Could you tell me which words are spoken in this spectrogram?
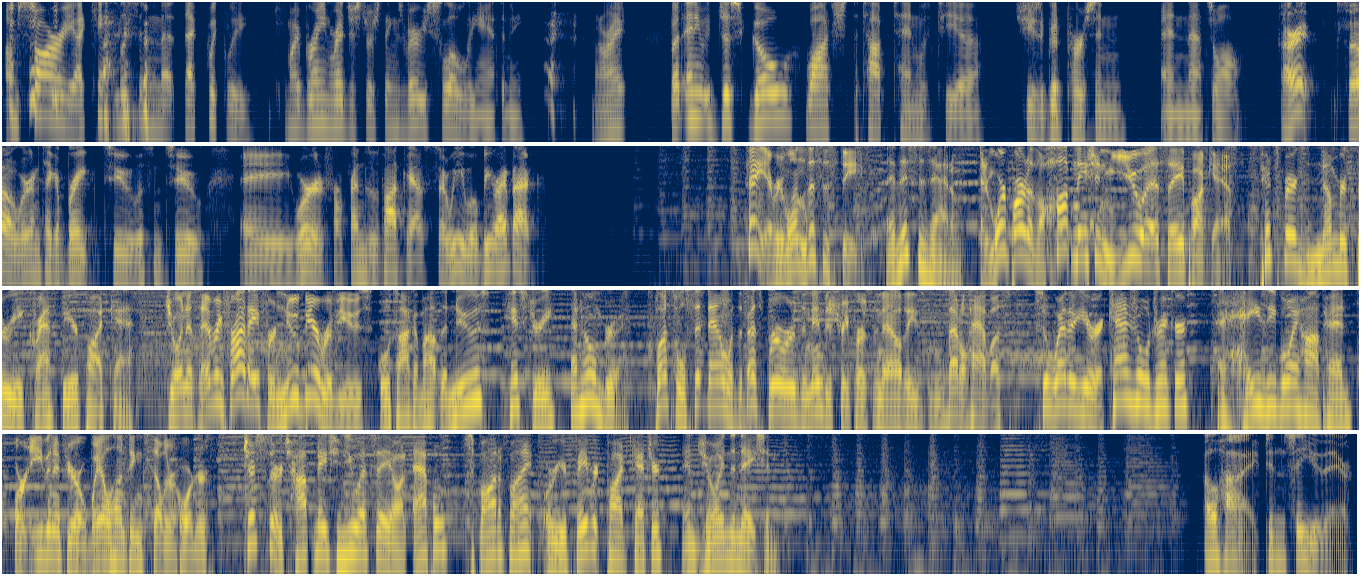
I'm sorry. I can't listen that, that quickly. My brain registers things very slowly, Anthony. All right? But anyway, just go watch the top 10 with Tia. She's a good person, and that's all. All right, so we're gonna take a break to listen to a word from friends of the podcast. So we will be right back. Hey everyone, this is Steve, And this is Adam, and we're part of the Hop Nation USA podcast. Pittsburgh's number three craft beer podcast. Join us every Friday for new beer reviews. We'll talk about the news, history, and homebrewing. Plus, we'll sit down with the best brewers and industry personalities that'll have us, So whether you're a casual drinker, a hazy boy hophead, or even if you're a whale hunting cellar hoarder. just search Hop Nation USA on Apple, Spotify, or your favorite podcatcher and join the nation. Oh, hi. Didn't see you there.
